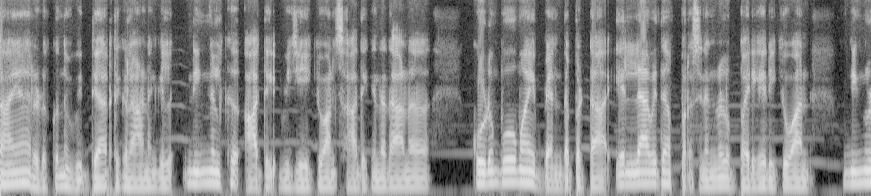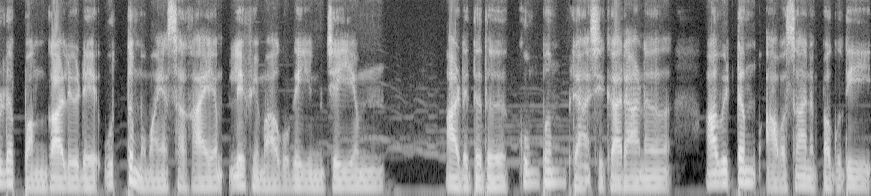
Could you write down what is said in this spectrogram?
തയ്യാറെടുക്കുന്ന വിദ്യാർത്ഥികളാണെങ്കിൽ നിങ്ങൾക്ക് അതിൽ വിജയിക്കുവാൻ സാധിക്കുന്നതാണ്. കുടുംബവുമായി ബന്ധപ്പെട്ട എല്ലാവിധ പ്രശ്നങ്ങളും പരിഹരിക്കുവാൻ നിങ്ങളുടെ പങ്കാളിയുടെ ഉത്തമമായ സഹായം ലഭ്യമാകുകയും ചെയ്യും. അടുത്തത് കുംഭം രാശിക്കാരാണ്. അവിട്ടം അവസാന പകുതി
